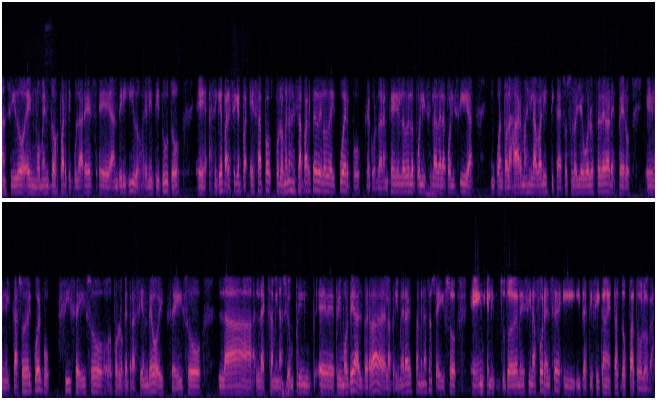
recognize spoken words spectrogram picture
han sido en momentos particulares, eh, han dirigido el instituto. eh, así que parece que esa, po- por lo menos esa parte de lo del cuerpo, recordarán que lo de la policía, la de la policía en cuanto a las armas y la balística, eso se lo llevó los federales, pero en el caso del cuerpo sí se hizo, por lo que trasciende hoy, se hizo la, la examinación prim- eh, primordial, ¿verdad? La primera examinación se hizo en el Instituto de Medicina Forense y, y testifican estas dos patólogas.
